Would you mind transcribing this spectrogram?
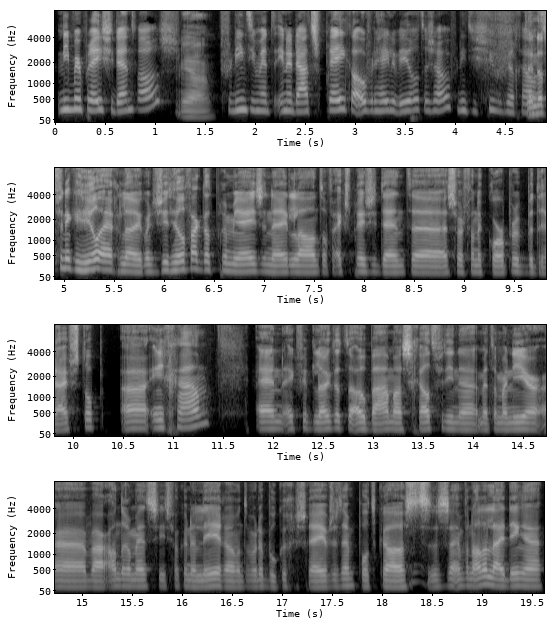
niet meer president was, Ja. verdient hij met inderdaad spreken over de hele wereld en zo, verdient hij super veel geld. En dat vind ik heel erg leuk, want je ziet heel vaak dat premiers in Nederland of ex-presidenten een soort van de corporate bedrijfstop eh, ingaan. En ik vind het leuk dat de Obama's geld verdienen met een manier eh, waar andere mensen iets van kunnen leren. Want er worden boeken geschreven, er zijn podcasts, er zijn van allerlei dingen.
